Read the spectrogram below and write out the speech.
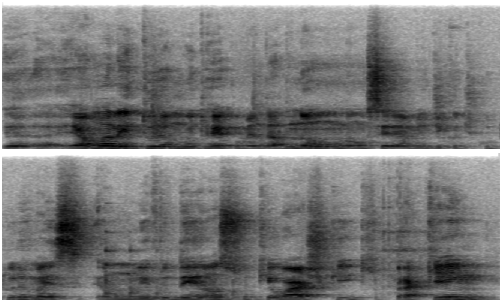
é é uma leitura muito recomendada, não, não seria a minha dica de cultura, mas é um livro denso que eu acho que, que para quem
